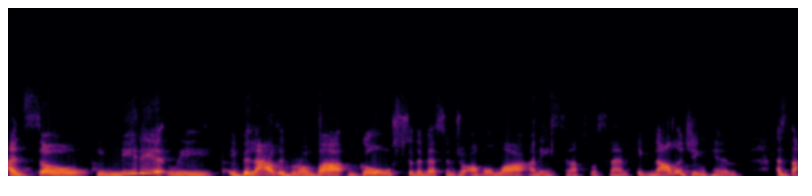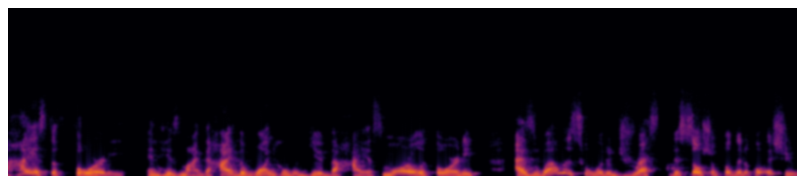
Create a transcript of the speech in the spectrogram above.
And so immediately Bilal ibn Rabah goes to the Messenger of Allah, والسلام, acknowledging him as the highest authority in his mind, the high, the one who would give the highest moral authority as well as who would address this social political issue.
